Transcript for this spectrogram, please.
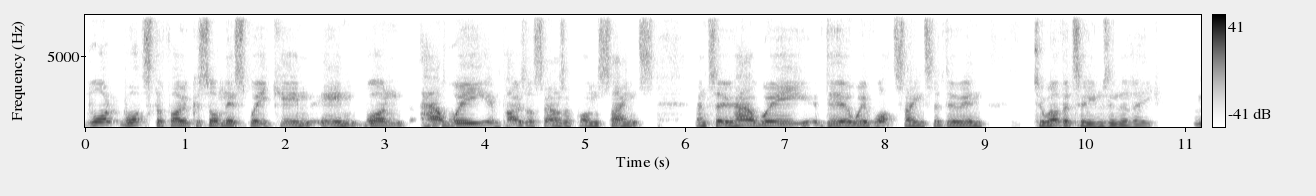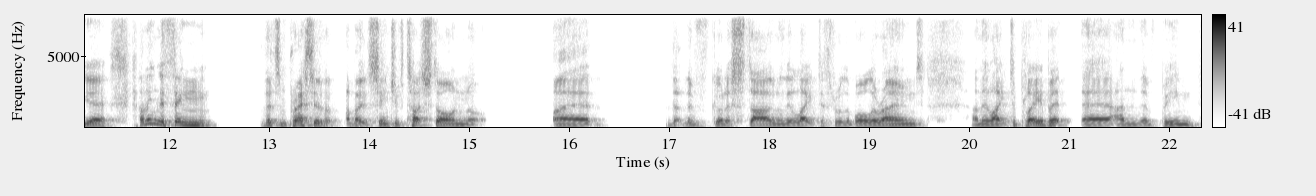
what What's the focus on this week in, in one, how we impose ourselves upon Saints, and two, how we deal with what Saints are doing to other teams in the league? Yeah, I think the thing that's impressive about Saints, you've touched on uh, that they've got a style, and they like to throw the ball around and they like to play a bit. Uh, and they've been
